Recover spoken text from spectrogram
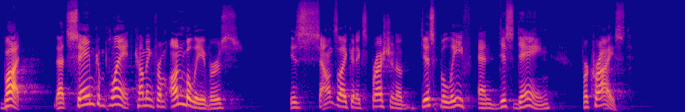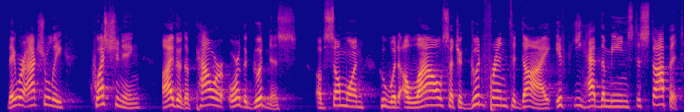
But that same complaint coming from unbelievers is, sounds like an expression of disbelief and disdain for Christ. They were actually questioning either the power or the goodness of someone who would allow such a good friend to die if he had the means to stop it.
